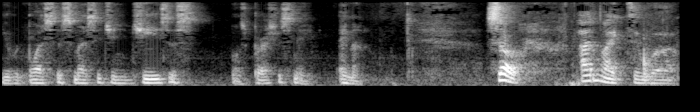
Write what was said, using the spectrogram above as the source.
you would bless this message in Jesus' most precious name. Amen. So, I'd like to uh,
